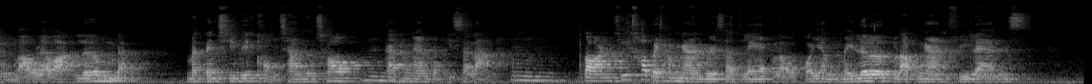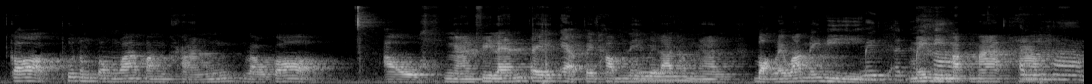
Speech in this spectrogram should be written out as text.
ของเราแล้วอะเริ่มแบบมันเป็นชีวิตของฉันฉันชอบ การทำงานแบบอิสระอืม ตอนที่เข้าไปทำงานบริษัทแรกเราก็ยังไม่เลิกรับงานฟรีแลนซ์ก็พูดตรงๆว่าบางครั้งเราก็เอางานฟรีแลนซ์ไปแอบไปทำในเวลาทำงาน บอกเลยว่าไม่ดีไม่ดีอันไม่ดีห้ามมากๆอันห้ามนี้ห้าม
